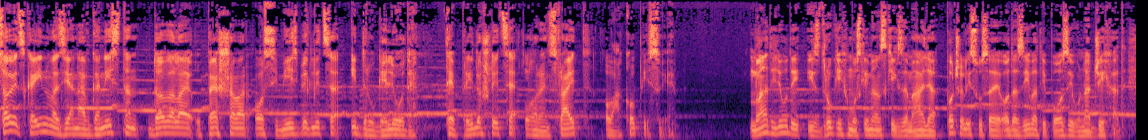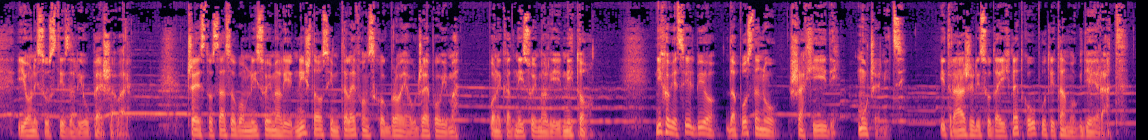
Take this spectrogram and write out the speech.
Sovjetska invazija na Afganistan dovela je u Pešavar osim izbjeglica i druge ljude. Te pridošlice Lawrence Wright ovako opisuje. Mladi ljudi iz drugih muslimanskih zemalja počeli su se odazivati pozivu na džihad i oni su stizali u Pešavar. Često sa sobom nisu imali ništa osim telefonskog broja u džepovima, ponekad nisu imali ni to. Njihov je cilj bio da postanu šahidi, mučenici, i tražili su da ih netko uputi tamo gdje je rat.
